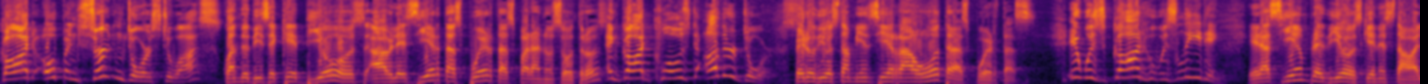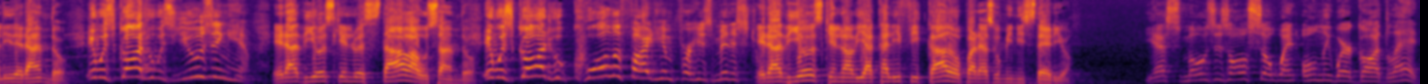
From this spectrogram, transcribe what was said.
God opened certain doors to us Cuando dice que Dios abre ciertas puertas para nosotros, and God closed other doors. pero Dios también cierra otras puertas. It was God who was leading. Era siempre Dios quien estaba liderando. It was God who was using him. Era Dios quien lo estaba usando. It was God who qualified him for his ministry. Era Dios quien lo había calificado para su ministerio. Yes, Moses also went only where God led.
